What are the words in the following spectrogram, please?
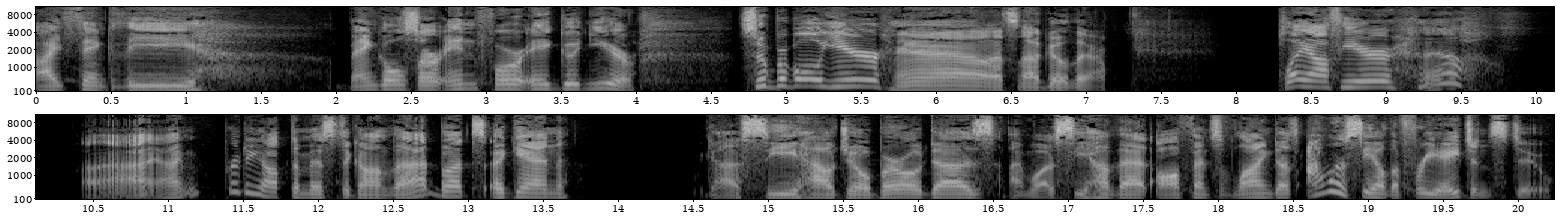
I think the Bengals are in for a good year. Super Bowl year, yeah, let's not go there. Playoff year, well, I, I'm pretty optimistic on that, but again, we gotta see how Joe Burrow does. I want to see how that offensive line does. I want to see how the free agents do.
